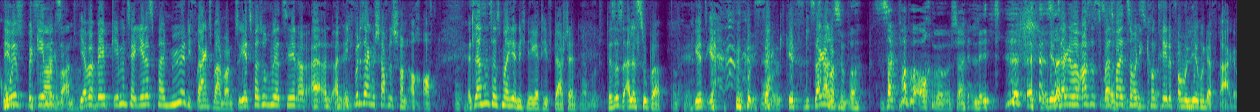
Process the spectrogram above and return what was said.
eine Nee, wir, wir geben Frage uns, ja, aber wir geben uns ja jedes Mal Mühe, die Fragen zu beantworten. So, jetzt versuchen wir jetzt hier, äh, und, und ich würde sagen, wir schaffen es schon auch oft. Jetzt lass uns das mal hier nicht negativ darstellen. Na gut. Das ist alles super. Okay. Jetzt, ja, na sag, gut. jetzt sag doch mal, Alles super. Das sagt Papa auch immer wahrscheinlich. jetzt sag doch mal, was ist, was war jetzt nochmal die konkrete Formulierung der Frage?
